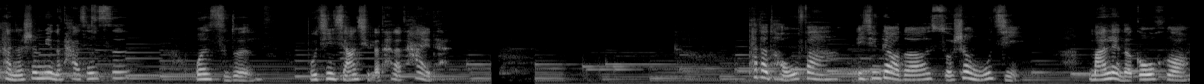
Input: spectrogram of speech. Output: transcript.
看着身边的帕森斯。温斯顿不禁想起了他的太太，他的头发已经掉得所剩无几，满脸的沟壑，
